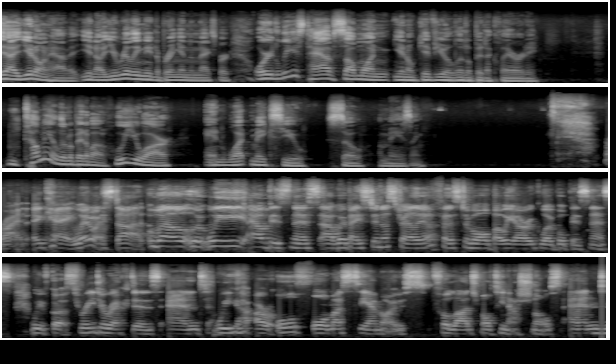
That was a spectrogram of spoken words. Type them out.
yeah, you don't have it. You know, you really need to bring in an expert or at least have someone, you know, give you a little bit of clarity. Tell me a little bit about who you are and what makes you so amazing. Right. Okay. Where do I start? Well, look, we, our business, uh, we're based in Australia, first of all, but we are a global business. We've got three directors and we are all former CMOs for large multinationals. And,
